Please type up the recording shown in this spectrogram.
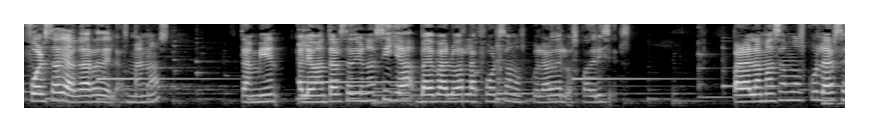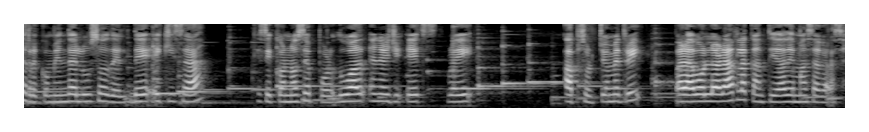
fuerza de agarre de las manos. También al levantarse de una silla va a evaluar la fuerza muscular de los cuádriceps. Para la masa muscular se recomienda el uso del DXA, que se conoce por Dual Energy X-Ray Absorptiometry, para valorar la cantidad de masa grasa.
